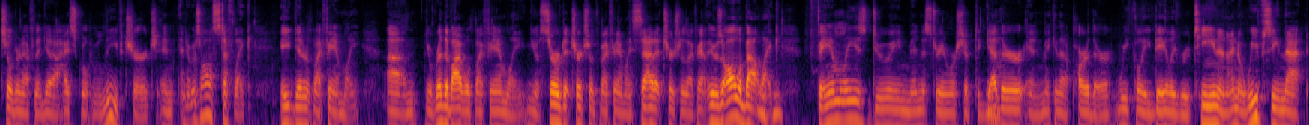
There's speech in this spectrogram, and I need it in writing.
children after they get out of high school who leave church. And, and it was all stuff like ate dinner with my family, um, you know, read the Bible with my family, you know, served at church with my family, sat at church with my family. It was all about like families doing ministry and worship together and making that a part of their weekly, daily routine. And I know we've seen that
